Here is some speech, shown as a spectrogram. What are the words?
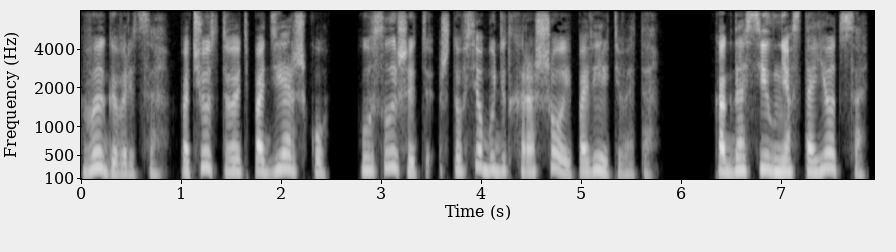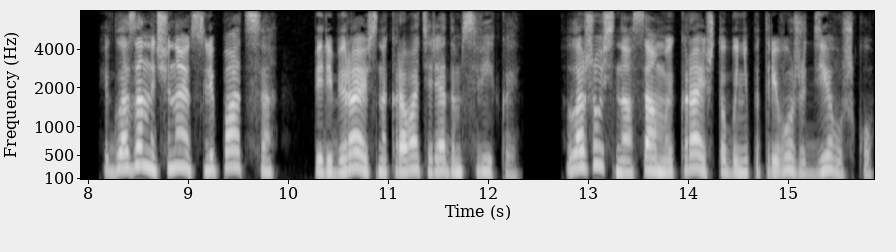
Выговориться, почувствовать поддержку, услышать, что все будет хорошо и поверить в это. Когда сил не остается и глаза начинают слепаться, перебираюсь на кровати рядом с Викой. Ложусь на самый край, чтобы не потревожить девушку,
